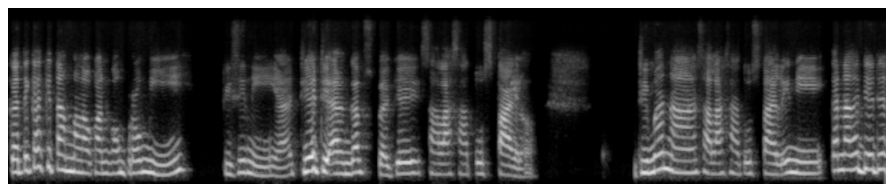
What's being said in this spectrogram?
ketika kita melakukan kompromi di sini ya, dia dianggap sebagai salah satu style. Di mana salah satu style ini kan dia ada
